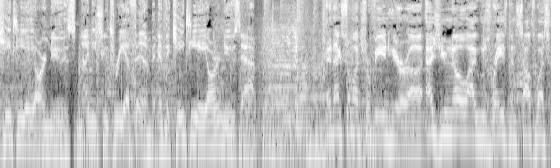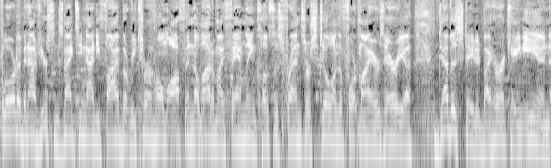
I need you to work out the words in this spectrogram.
KTAR News, 92.3 FM, and the KTAR News app. Hey, thanks so much for being here. Uh, as you know, I was raised in Southwest Florida. I've Been out here since 1995, but return home often. A lot of my family and closest friends are still in the Fort Myers area, devastated by Hurricane Ian.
